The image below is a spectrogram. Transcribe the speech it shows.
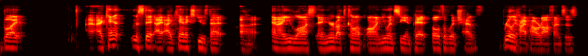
But I, I can't mistake. I, I, can't excuse that uh, NIU loss. And you're about to come up on UNC and Pitt, both of which have really high powered offenses.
